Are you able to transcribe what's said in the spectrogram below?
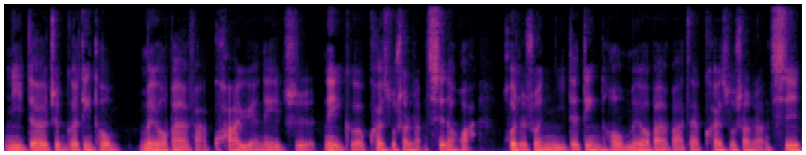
你的整个定投没有办法跨越那只那个快速上涨期的话，或者说你的定投没有办法在快速上涨期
